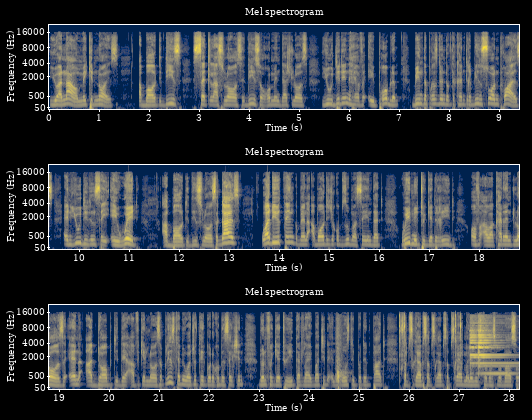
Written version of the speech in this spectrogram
You are now making noise about these settlers laws, these Roman Dutch laws, you didn't have a problem being the president of the country, being sworn twice, and you didn't say a word about these laws. Guys, what do you think, man, about Jacob Zuma saying that we need to get rid of our current laws and adopt the African laws? So please tell me what you think on the comment section. Don't forget to hit that like button and the most important part, subscribe, subscribe, subscribe. My name is Thomas Mabaso.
